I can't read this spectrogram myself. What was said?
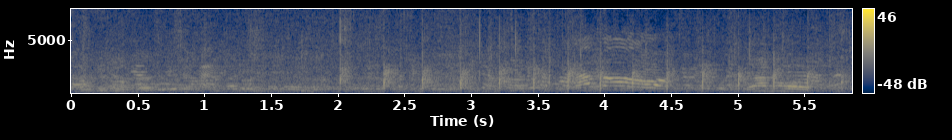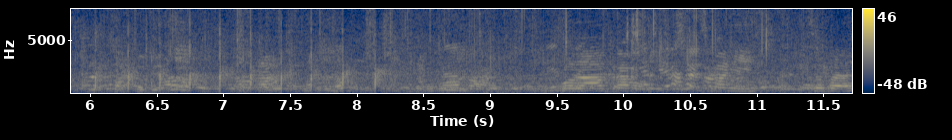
Że Brawo! Pola, brawo. Pierwsza jest pani. Super.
